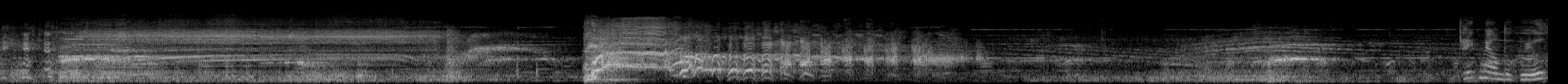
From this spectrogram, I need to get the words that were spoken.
Take me on the wheel.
